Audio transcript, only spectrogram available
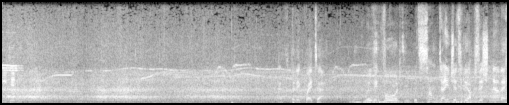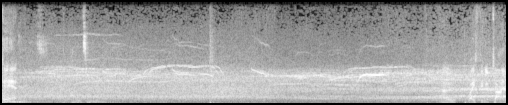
he didn't. That's Piliqueta. Moving forward with some danger to the opposition now they're here. No wasting of time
